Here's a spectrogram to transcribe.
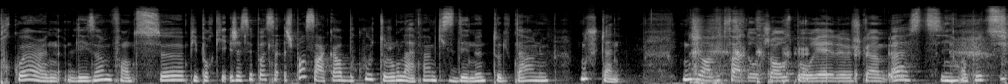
pourquoi un- les hommes font tout ça, puis pour qui... Je sais pas, ça- je pense que c'est encore beaucoup toujours la femme qui se dénude tout le temps, là. Moi, je suis tannée. Moi, j'ai envie de faire d'autres choses pour elle. Je suis comme, ah, si, on peut-tu...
